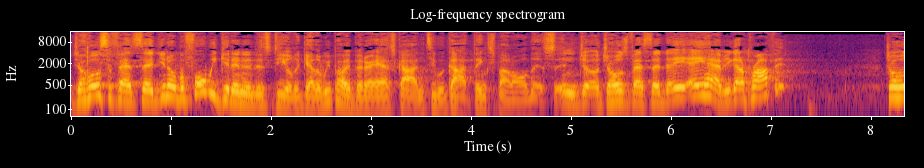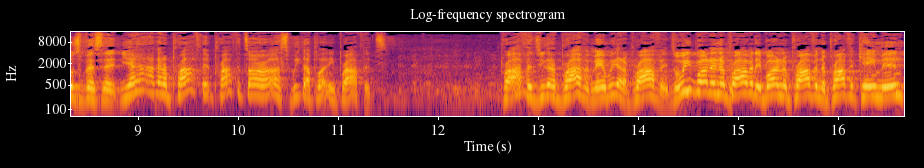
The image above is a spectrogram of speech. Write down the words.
Jehoshaphat said, You know, before we get into this deal together, we probably better ask God and see what God thinks about all this. And Je- Jehoshaphat said, Hey, Ahab, you got a prophet? Jehoshaphat said, Yeah, I got a prophet. Prophets are us. We got plenty of prophets. Prophets, you got a prophet, man. We got a prophet. So we brought in a prophet. They brought in a prophet. And the prophet came in,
